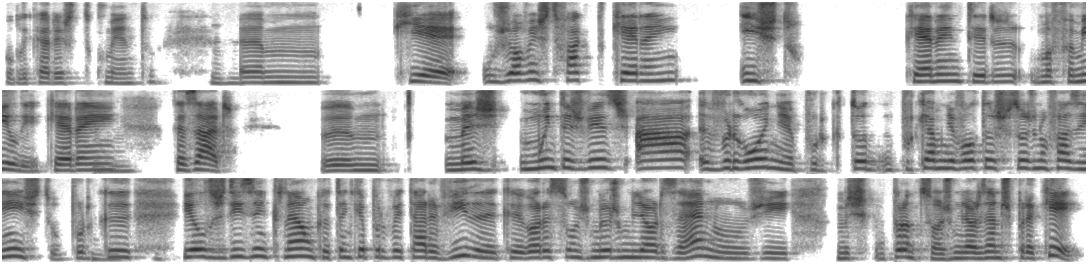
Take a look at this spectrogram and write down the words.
publicar este documento, uhum. um, que é os jovens de facto querem isto, querem ter uma família, querem uhum. casar. Um, mas muitas vezes há vergonha porque, todo, porque à minha volta as pessoas não fazem isto, porque uhum. eles dizem que não, que eu tenho que aproveitar a vida, que agora são os meus melhores anos, e, mas pronto, são os melhores anos para quê?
